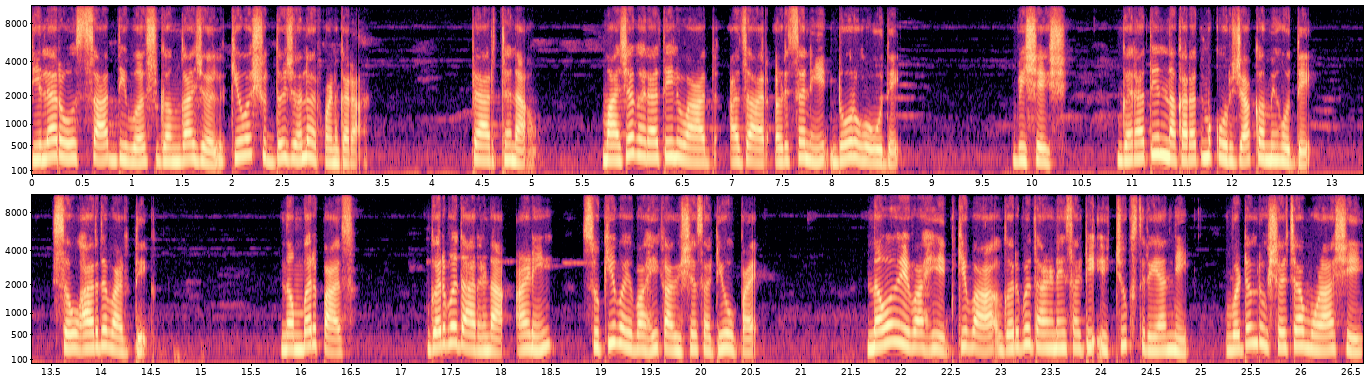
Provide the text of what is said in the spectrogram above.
तिला रोज सात दिवस गंगाजल किंवा शुद्ध जल अर्पण करा. प्रार्थना माझ्या घरातील वाद आजार अडचणी दूर होऊ दे. विशेष घरातील नकारात्मक ऊर्जा कमी होते. सौहार्द वाढते. नंबर पाच गर्भधारणा आणि सुखी वैवाहिक आयुष्यासाठी उपाय. नवविवाहित किंवा गर्भधारणेसाठी इच्छुक स्त्रियांनी वटवृक्षाच्या मुळाशी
